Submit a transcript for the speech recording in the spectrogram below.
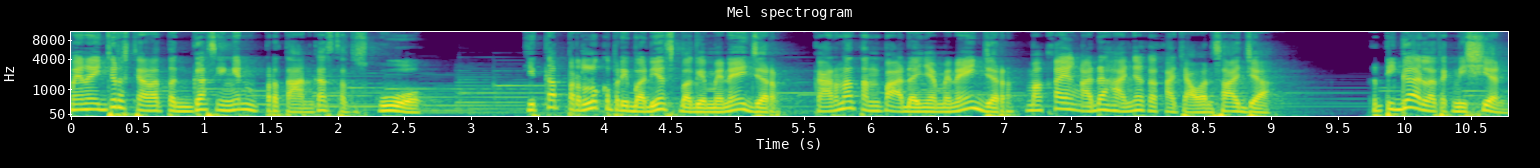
manajer secara tegas ingin mempertahankan status quo. Kita perlu kepribadian sebagai manajer, karena tanpa adanya manajer, maka yang ada hanya kekacauan saja. Ketiga adalah technician.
